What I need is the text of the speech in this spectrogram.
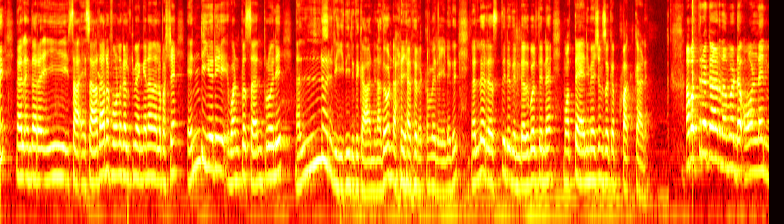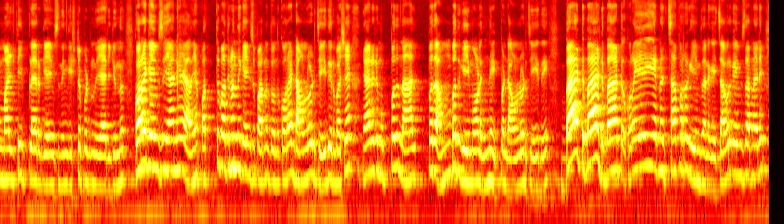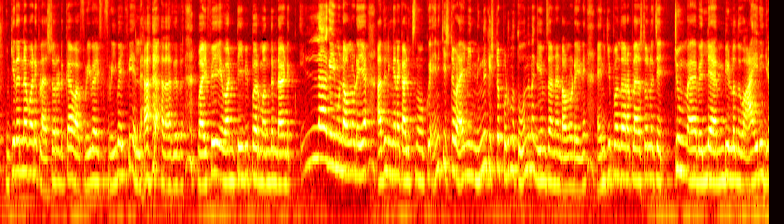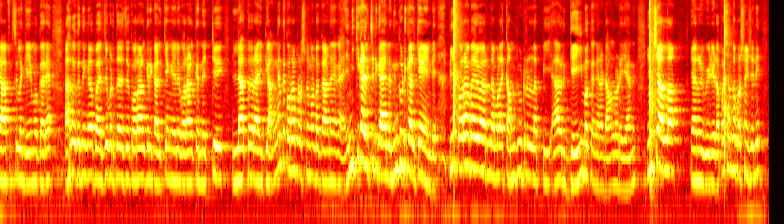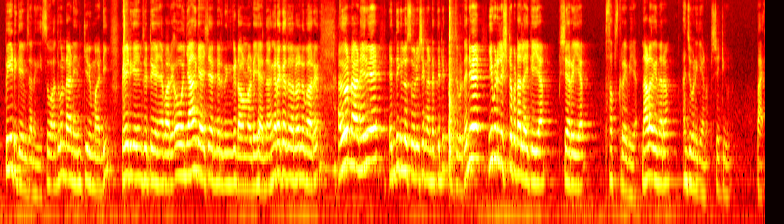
എന്താ പറയുക ഈ സാധാരണ ഫോണിൽ കളിക്കുമ്പോൾ എങ്ങനെയാണെന്നല്ല പക്ഷേ എന്റെ ഈ ഒരു വൺ പ്ലസ് സെവൻ പ്രോയിൽ നല്ലൊരു രീതിയിൽ ഇത് കാണുന്നത് അതുകൊണ്ടാണ് ഞാൻ റെക്കമെൻഡ് ചെയ്യുന്നത് നല്ല രസത്തിൽ ഇതുണ്ട്. അതുപോലെ തന്നെ മൊത്തം ആനിമേഷൻസ് ഒക്കെ പക്കാണ്. അപ്പോൾ അത്രയൊക്കെയാണ് നമ്മുടെ ഓൺലൈൻ മൾട്ടി പ്ലെയർ ഗെയിംസ് നിങ്ങൾക്ക് ഇഷ്ടപ്പെടുന്നു വിചാരിക്കുന്നു. കുറേ ഗെയിംസ് ഞാൻ ഞാൻ പത്ത് പതിനൊന്ന് ഗെയിംസ് പറഞ്ഞു തോന്നുന്നു. കുറേ ഡൗൺലോഡ് ചെയ്തിരുന്നു പക്ഷേ ഞാനൊരു മുപ്പത് നാൽപ്പത് അമ്പത് ഗെയിമോൾ ഇന്ന് ഇപ്പം ഡൗൺലോഡ് ചെയ്ത് ബാറ്റ് ബാറ്റ് ബാറ്റ് കുറേ എണ്ണം ചവർ ഗെയിംസ് ആണ് ചവർ ഗെയിംസ് പറഞ്ഞാൽ എനിക്ക് തന്നെ പണി പ്ലേ സ്റ്റോർ എടുക്കുക ഫ്രീ വൈഫൈ ഫ്രീ വൈഫൈ അല്ല. അതായത് wifi one T B per month ഉണ്ടായിട്ട് എല്ലാ ഗെയിമും ഡൗൺലോഡ് ചെയ്യുക. അതിലിങ്ങനെ കളിച്ച് നോക്കുക. എനിക്ക് ഇഷ്ടപ്പെടും ഐ മീൻ നിങ്ങൾക്ക് ഇഷ്ടപ്പെടുന്ന തോന്നുന്ന ഗെയിംസ് ആണ് ഞാൻ ഡൗൺലോഡ് ചെയ്യുന്നത്. എനിക്കിപ്പോൾ എന്താ പറയുക പ്ലേ സ്റ്റോറിൽ വെച്ച് ഏറ്റവും വലിയ എം ബി ഉള്ളത് വൈലി ഗ്രാഫിക്സ് ഉള്ള ഗെയിമൊക്കെ അറിയാം. അതൊക്കെ നിങ്ങളെ പരിചയപ്പെടുത്താൻ വെച്ചാൽ കുറേ ആൾക്കാർ കളിക്കാൻ കഴിയില്ല. കുറേ ആൾക്ക് നെറ്റ് ഇല്ലാത്തവരായിരിക്കും. അങ്ങനത്തെ കുറേ പ്രശ്നം കൊണ്ടൊക്കെയാണ് എനിക്ക് കളിച്ചിട്ട് കാര്യമില്ല. നിങ്ങൾക്ക് കൂടി കളിക്കാൻ വേണ്ടി പിന്നെ കുറേ പേര് പറഞ്ഞു നമ്മളെ കമ്പ്യൂട്ടറിലുള്ള പി ആ ഒരു ഗെയിമൊക്കെ അങ്ങനെ ഡൗൺലോഡ് ചെയ്യാൻ ഇൻഷാല്ല ഞാനൊരു വീഡിയോ ഇടാം. പക്ഷെ എന്താ പ്രശ്നം വെച്ചാൽ പെയ്ഡ് ഗെയിംസ് ആണ് സോ അതുകൊണ്ടാണ് എനിക്കൊരു മടി. പെയ്ഡ് ഗെയിംസ് ഇട്ട് കഴിഞ്ഞാൽ പറയും ഓ ഞാൻ ക്യാഷ് തരേണ്ടത് നിങ്ങൾക്ക് ഡൗൺലോഡ് ചെയ്യാൻ അങ്ങനെയൊക്കെ തോന്നുന്നു പറയും. അതുകൊണ്ടാണ് എനിവേ എന്തെങ്കിലും സൊല്യൂഷൻ കണ്ടെത്തിയിട്ട് പരിചയപ്പെടുത്തുക. എനിവേ ഈ വീഡിയോ ഇഷ്ടപ്പെട്ടാൽ ലൈക്ക് ചെയ്യുക ഷെയർ ചെയ്യുക സബ്സ്ക്രൈബ് ചെയ്യുക. നാളെ വൈകുന്നേരം അഞ്ച് മണിക്കാണ്. Stay tune by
